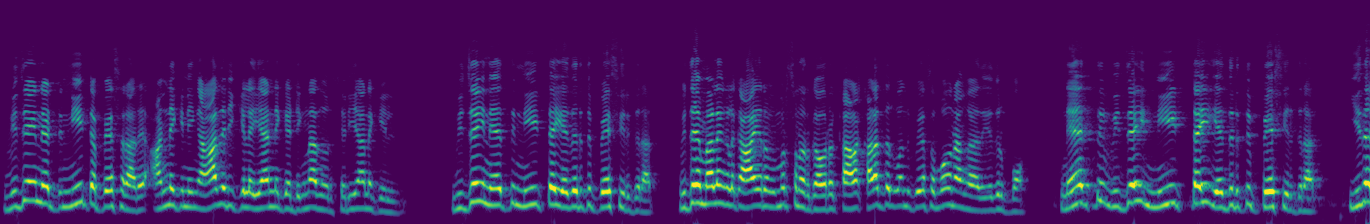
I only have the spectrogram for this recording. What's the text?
விஜய் நேற்று நீட்டை பேசுறாரு. அன்னைக்கு நீங்க ஆதரிக்கல ஏன்னு கேட்டீங்கன்னா அது ஒரு சரியான கேள்வி. விஜய் நேத்து நீட்டை எதிர்த்து பேசியிருக்கிறார். விஜய் மேல எங்களுக்கு ஆயிரம் விமர்சனம் இருக்கு. அவர் கள- களத்துக்கு வந்து பேசும்போது நாங்க அதை எதிர்ப்போம். நேத்து விஜய் நீட்டை எதிர்த்து பேசியிருக்கிறார். இதை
